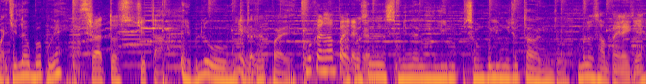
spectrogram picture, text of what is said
Mat Kilau berapa eh? 100 juta. Eh belum. Kita tak capai Bukan sampai dah Aku ke? rasa 95, 95 juta tu. Belum sampai lagi eh?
